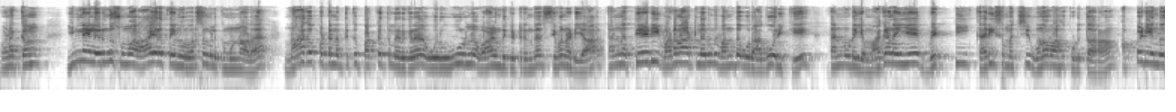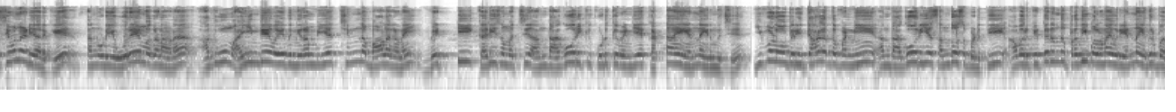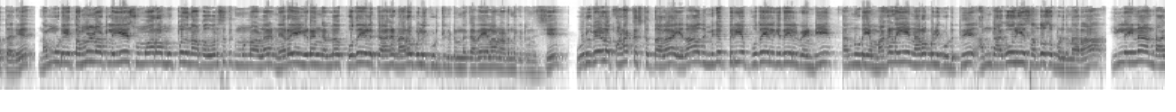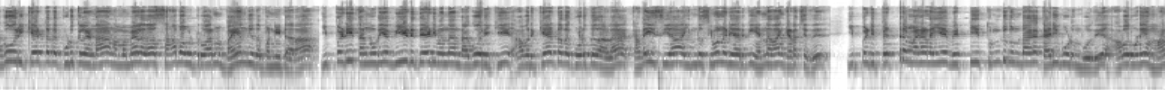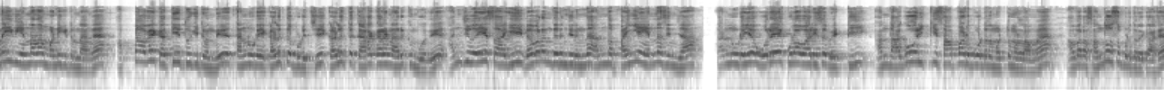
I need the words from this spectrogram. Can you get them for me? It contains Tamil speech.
வணக்கம். இன்னையிலிருந்து சுமார் ஆயிரத்தி ஐநூறு வருஷங்களுக்கு முன்னால் நாகப்பட்டினத்துக்கு பக்கத்துல இருக்கிற ஒரு ஊர்ல வாழ்ந்துகிட்டு இருந்த சிவனடியார் தன்னை தேடி வடநாட்டில இருந்து வந்த ஒரு அகோரிக்கு தன்னுடைய மகனையே வெட்டி கறி சமைச்சு உணவாக கொடுத்தாராம். அப்படி அந்த சிவனடியாருக்கு தன்னுடைய ஒரே மகனான அதுவும் ஐந்தே வயது நிரம்பிய சின்ன பாலகனை வெட்டி கறி சமைச்சு அந்த அகோரிக்கு கொடுக்க வேண்டிய கட்டாயம் என்ன இருந்துச்சு? இவ்வளவு பெரிய தியாகத்தை பண்ணி அந்த அகோரியை சந்தோஷப்படுத்தி அவர்கிட்ட இருந்து பிரதிபலனா இவர் என்ன எதிர்பார்த்தாரு? நம்முடைய தமிழ்நாட்டிலேயே சுமாரா முப்பது நாற்பது வருஷத்துக்கு முன்னால நிறைய இடங்கள்ல புதையலுக்காக நரபலி கொடுத்துக்கிட்டு இருந்த கதையெல்லாம் நடந்துகிட்டு இருந்துச்சு. ஒருவேளை பண கஷ்டத்தால ஏதாவது மிகப்பெரிய புதையல் கிதையல் வேண்டி தன்னுடைய மகனையே நரபலி கொடுத்து அந்த அகோரியை சந்தோஷப்படுத்தினாரா? இல்லைன்னா அந்த அகோரி கேட்டதை கொடுக்கலன்னா நம்ம மேல ஏதாவது சாப விட்டுருவாருன்னு பயந்து இதை பண்ணிட்டாரா? இப்படி தன்னுடைய வீடு தேடி வந்த அந்த அகோரிக்கு அவர் கேட்டதை கொடுத்ததால கடைசியா இந்த சிவனடியாருக்கு என்னதான் கிடைச்சது? இப்படி பெற்ற மகனையே வெட்டி துண்டு துண்டாக கறி போடும்போது அவருடைய மனைவி என்னதான் பண்ணிக்கிட்டு இருந்தாங்க? அப்பாவே கத்தியை தூக்கிட்டு வந்து தன்னுடைய கழுத்தை பிடிச்சி கழுத்தை கரகரன்னு அறுக்கும்போது அஞ்சு வயசாகி விவரம் தெரிஞ்சிருந்த அந்த பையன் என்ன செஞ்சான்? தன்னுடைய ஒரே குலவாரிசை வெட்டி அந்த அகோரிக்கு சாப்பாடு போட்டது மட்டுமல்லாமல் அவரை சந்தோஷப்படுத்துறதுக்காக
